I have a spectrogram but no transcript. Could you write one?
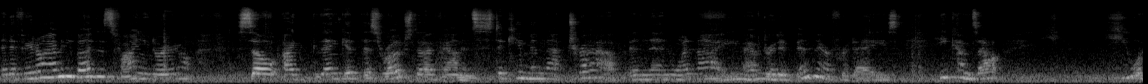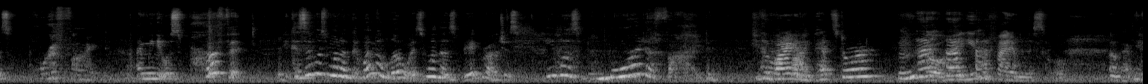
And if you don't have any bugs, it's fine, you do it your own. So I then get this roach that I found and stick him in that trap. And then one night, after it had been there for days, he comes out. He, he was horrified. I mean, it was perfect because it was one of the, it wasn't a little, it's one of those big roaches. He was mortified. You can buy it at a pet store? Oh, no, you can find them in the school. Okay.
